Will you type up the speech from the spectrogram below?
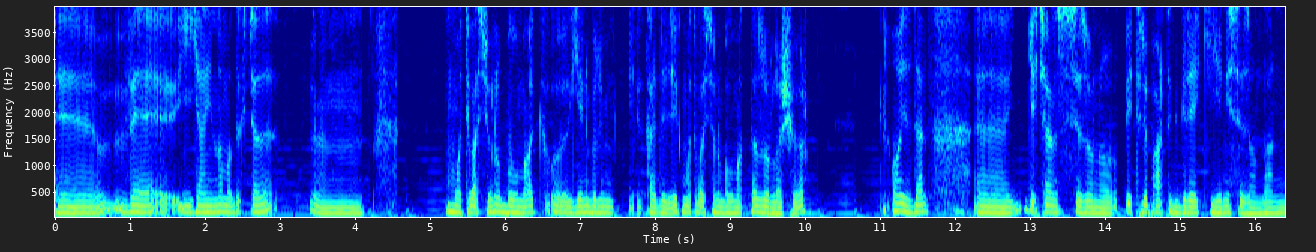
Ee, ve yayınlamadıkça ım, motivasyonu bulmak, yeni bölüm kaydedecek motivasyonu bulmakta zorlaşıyor. O yüzden e, geçen sezonu bitirip artık direkt yeni sezondan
